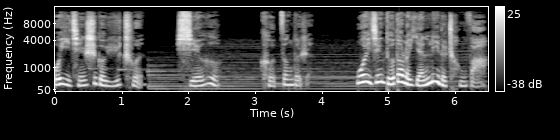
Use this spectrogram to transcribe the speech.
我以前是个愚蠢、邪恶、可憎的人，我已经得到了严厉的惩罚，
